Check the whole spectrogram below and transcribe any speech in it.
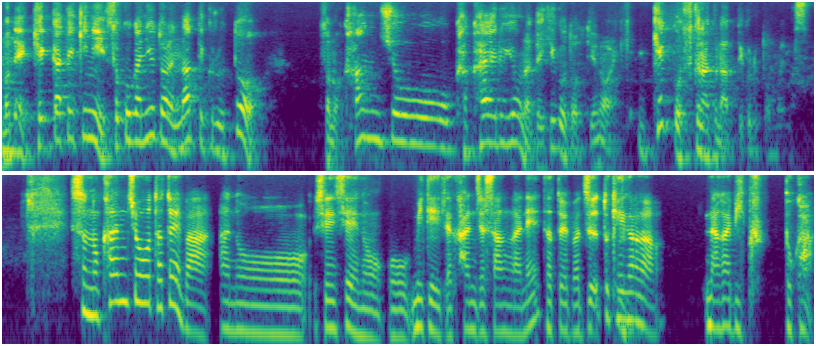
ので、結果的にそこがニュートラルになってくると、その感情を抱えるような出来事っていうのは結構少なくなってくると思います。その感情を、例えば、あのー、先生のこう見ていた患者さんがね、例えばずっと怪我が長引くとか、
